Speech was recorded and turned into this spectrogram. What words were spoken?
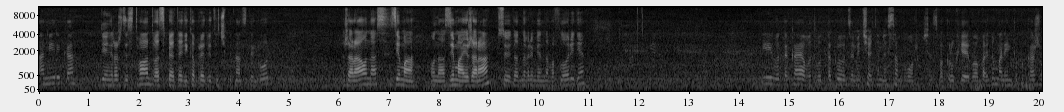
Америка, день Рождества, 25 декабря 2015 год. Жара у нас, зима. У нас зима и жара. Все это одновременно во Флориде. И вот такая вот, вот такой вот замечательный собор. Сейчас вокруг я его обойду, маленько покажу.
